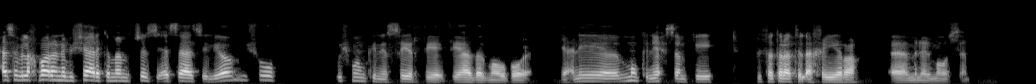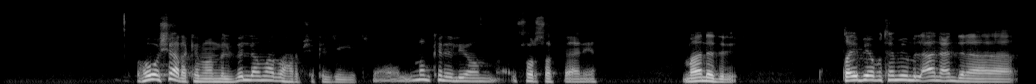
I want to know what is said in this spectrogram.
حسب الأخبار إنه بيشارك أمام تشيلسي أساسي اليوم نشوف وش ممكن يصير في في هذا الموضوع. يعني آه، ممكن يحسم في الفترات الأخيرة من الموسم. هو شارك أمام الفيلا وما ظهر بشكل جيد فممكن اليوم الفرصة الثانية. ما ندري. طيب يا أبو تميم الآن عندنا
